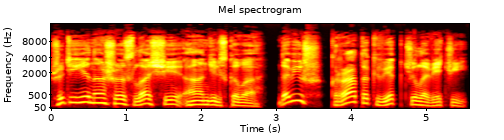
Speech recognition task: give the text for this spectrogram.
«Житие наше слаще ангельского, да вишь, краток век человечий.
